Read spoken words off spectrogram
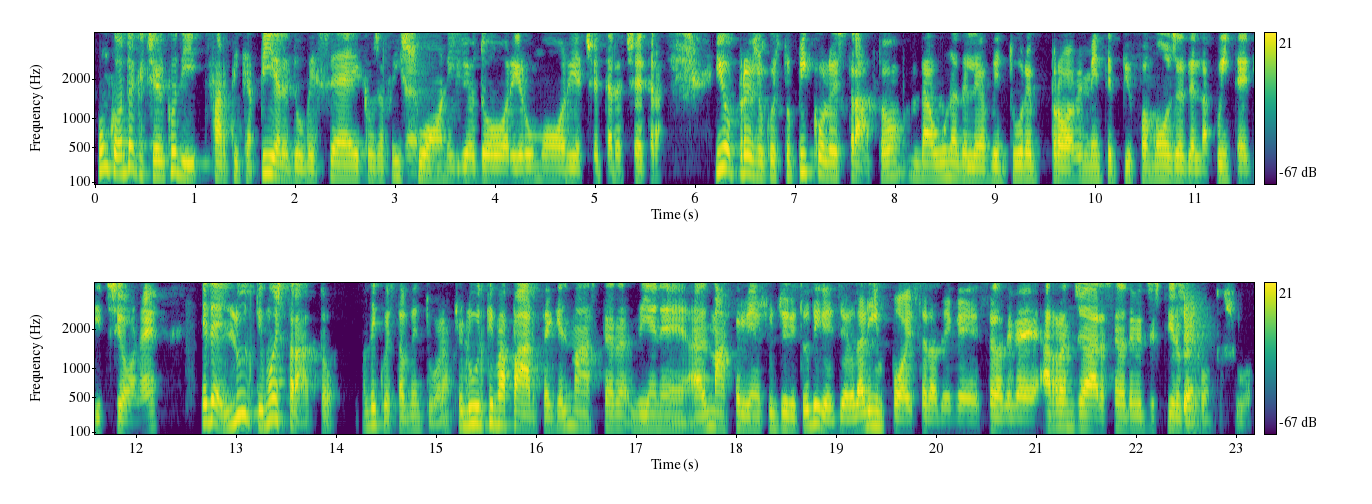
Un conto è che cerco di farti capire dove sei, cosa fai, i certo. suoni, gli odori, i rumori, eccetera, eccetera. Io ho preso questo piccolo estratto da una delle avventure probabilmente più famose della quinta edizione ed è l'ultimo estratto di questa avventura. Cioè l'ultima parte che il master viene, al master viene suggerito di leggere, da lì in poi se la deve, se la deve arrangiare, se la deve gestire sì. per conto suo.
